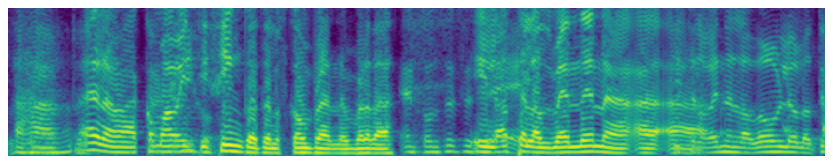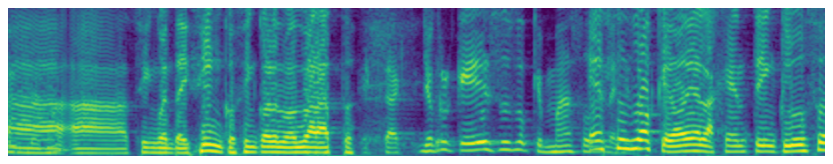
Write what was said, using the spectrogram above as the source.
O sea, Ajá. pues, bueno, a como a canijo. 25 te los compran, en verdad. Entonces, Y este, luego te los venden a... a- y te a- lo venden lo doble o lo triple, ¿no? a, a 55, 5 es más barato. Exacto. Yo creo que eso es lo que más odia la Eso es lo que odia la gente. Incluso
